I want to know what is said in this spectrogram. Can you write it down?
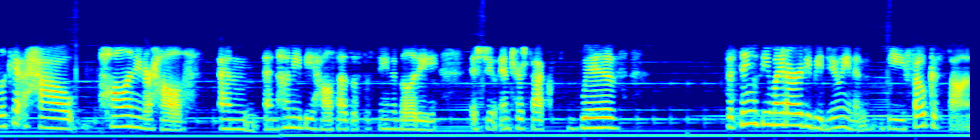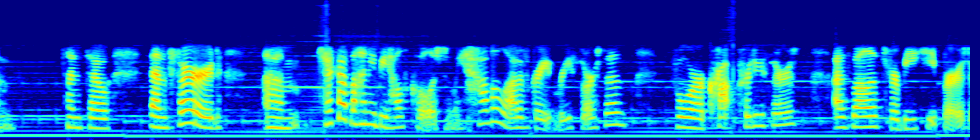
look at how pollinator health and, and honeybee health as a sustainability issue intersects with the things you might already be doing and be focused on. And so Then, third, um, check out the Honeybee Health Coalition. We have a lot of great resources for crop producers as well as for beekeepers.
